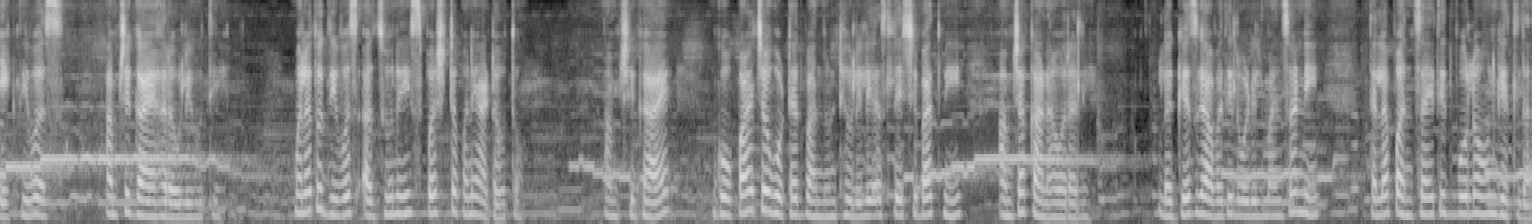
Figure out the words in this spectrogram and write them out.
एक दिवस आमची गाय हरवली होती. मला तो दिवस अजूनही स्पष्टपणे आठवतो. आमची गाय गोपाळच्या गोठ्यात बांधून ठेवलेली असल्याची बातमी आमच्या कानावर आली. लगेच गावातील वडील माणसांनी त्याला पंचायतीत बोलावून घेतलं.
